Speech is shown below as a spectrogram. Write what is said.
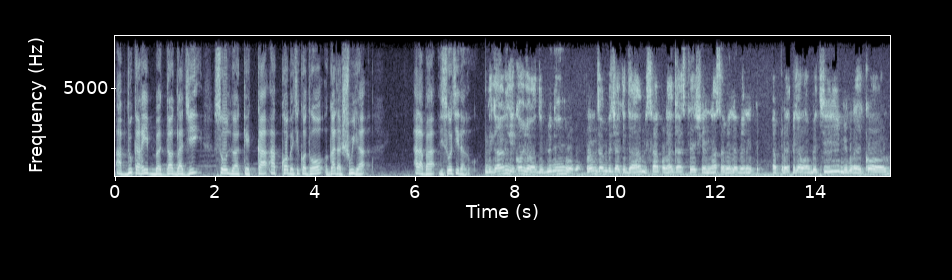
abdou karim dangladji so lo ayeke ka akɔbɛ ti kɔdɔgɔ nga na shuya alaba lisoro ti na lo Bigani ke konjo na dubini problem mbe cha kida misa kwa gas station na sa vele bene apre biga wambe ti mbigo na ekol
